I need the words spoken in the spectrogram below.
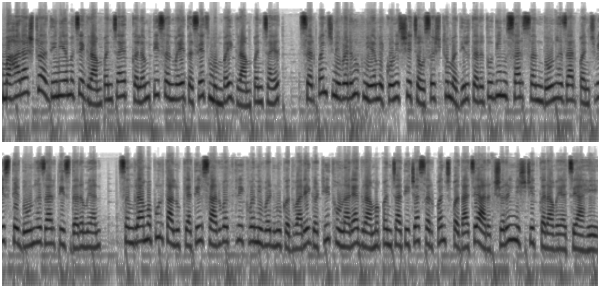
महाराष्ट्र अधिनियमचे ग्रामपंचायत कलम तीस अन्वये तसेच मुंबई ग्रामपंचायत सरपंच निवडणूक नियम एकोणीसशे चौसष्ट मधील तरतुदीनुसार सन दोन हजार पंचवीस ते दोन हजार तीस दरम्यान संग्रामपूर तालुक्यातील सार्वत्रिक व निवडणुकद्वारे गठीत होणाऱ्या ग्रामपंचायतीच्या सरपंच पदाचे आरक्षण निश्चित करावयाचे आहे.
